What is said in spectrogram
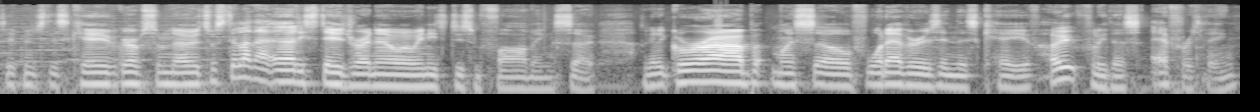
dip into this cave, grab some nodes. We're still at that early stage right now where we need to do some farming, so I'm going to grab myself whatever is in this cave. Hopefully there's everything.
